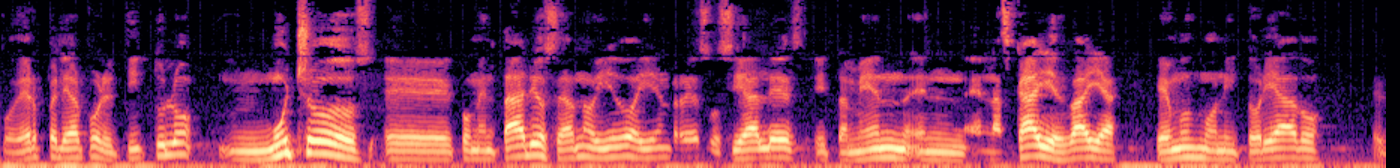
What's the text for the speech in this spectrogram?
poder pelear por el título. Muchos eh, comentarios se han oído ahí en redes sociales y también en, en las calles, vaya, que hemos monitoreado eh,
